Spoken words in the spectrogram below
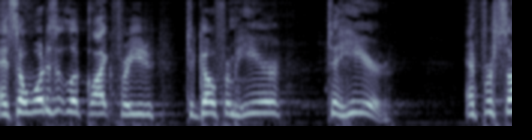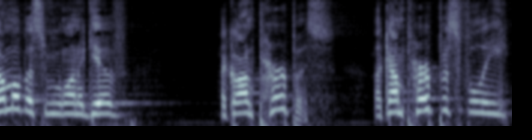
And so, what does it look like for you to go from here to here? And for some of us, we want to give like on purpose. Like I'm purposefully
